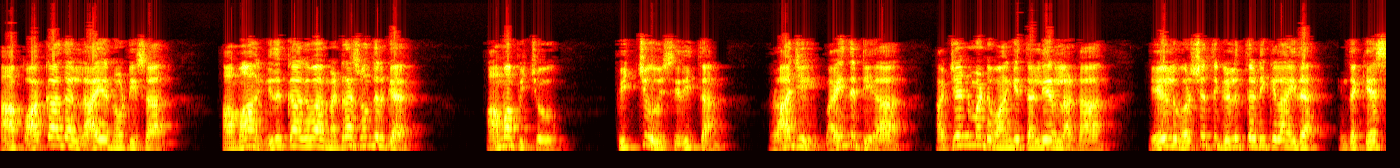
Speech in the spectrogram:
நான் பார்க்காத லாயர் நோட்டீஸா? ஆமா இதுக்காகவா மெட்ராஸ் வந்திருக்க? ஆமா பிச்சு. பிச்சு சிரித்தான். ராஜி பயந்துட்டியா? அட்ஜென்ட்மெண்ட் வாங்கி தள்ளிடலாம்டா ஏழு வருஷத்துக்கு இழுத்தடிக்கலாம் இத இந்த கேஸ.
